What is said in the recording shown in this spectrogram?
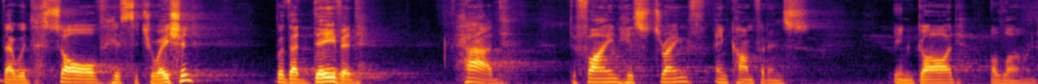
that would solve his situation, but that David had to find his strength and confidence in God alone.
